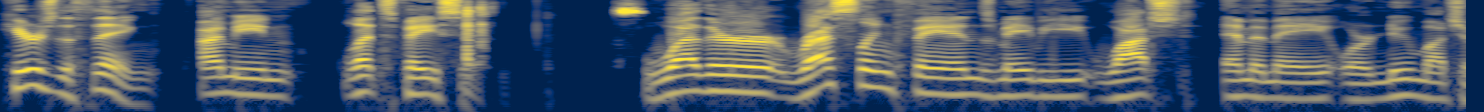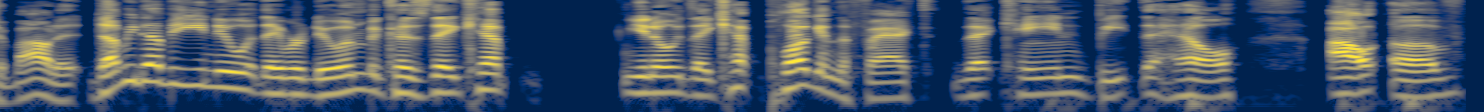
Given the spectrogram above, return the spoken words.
here's the thing. I mean, let's face it. Whether wrestling fans maybe watched MMA or knew much about it, WWE knew what they were doing because they kept, you know, they kept plugging the fact that Cain beat the hell out of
